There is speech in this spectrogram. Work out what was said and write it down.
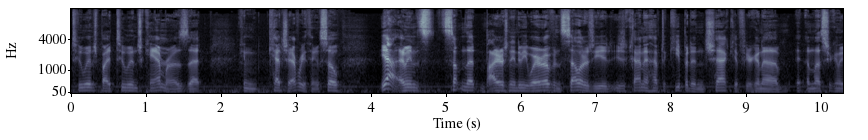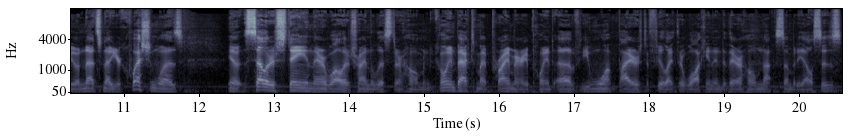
two inch by two inch cameras that can catch everything. So yeah, I mean it's, it's something that buyers need to be aware of, and sellers you you kind of have to keep it in check if you're gonna unless you're gonna go nuts. Now your question was, you know, sellers staying there while they're trying to list their home, and going back to my primary point of you want buyers to feel like they're walking into their home, not somebody else's.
